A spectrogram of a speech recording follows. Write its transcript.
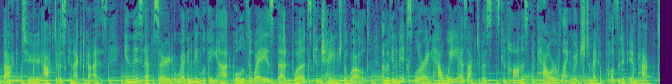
Welcome back to Activist Connect, guys. In this episode, we're going to be looking at all of the ways that words can change the world, and we're going to be exploring how we as activists can harness the power of language to make a positive impact.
